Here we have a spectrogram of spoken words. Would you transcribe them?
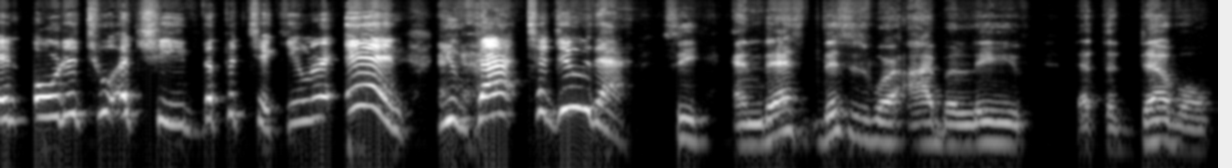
in order to achieve the particular end. You've got to do that. See, and that's this is where I believe that the devil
